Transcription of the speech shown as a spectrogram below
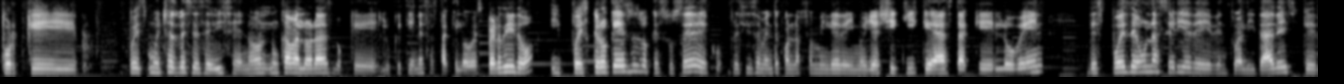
porque pues muchas veces se dice, ¿no? Nunca valoras lo que, lo que tienes hasta que lo ves perdido. Y pues creo que eso es lo que sucede precisamente con la familia de Inuyashiki, que hasta que lo ven después de una serie de eventualidades que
